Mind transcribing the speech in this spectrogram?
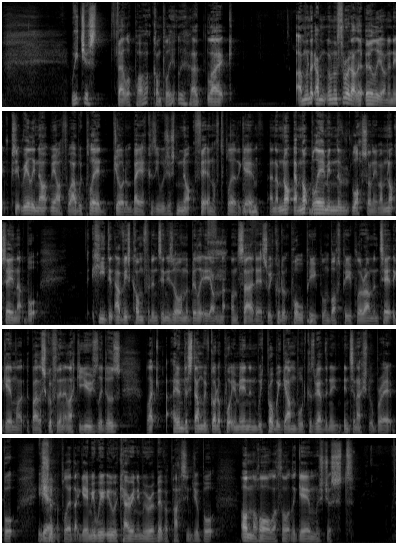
we just fell apart completely. I, like I'm gonna I'm gonna throw it out there early on in it because it really knocked me off why we played Jordan Beyer because he was just not fit enough to play the mm-hmm. game. And I'm not I'm not blaming the loss on him. I'm not saying that, but he didn't have his confidence in his own ability on on Saturday, so he couldn't pull people and boss people around and take the game like by the scruff of the neck like he usually does. Like I understand we've got to put him in, and we probably gambled because we had an international break, but he Yeah. shouldn't have played that game. We, we were carrying him. We were a bit of a passenger, but on the whole, I thought the game was just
